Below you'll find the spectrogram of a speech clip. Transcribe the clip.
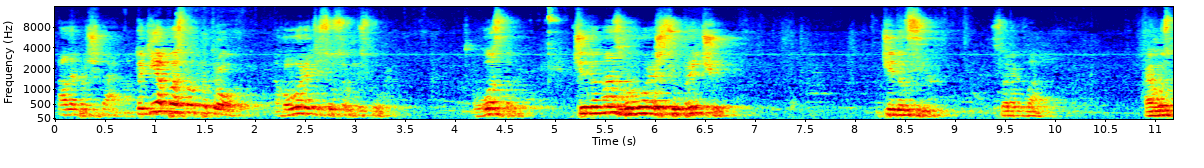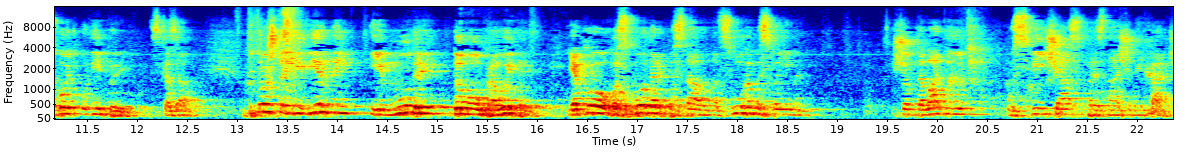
Але прочитаємо. Тоді апостол Петро говорить Ісусу Христу. Господи, чи до нас говориш цю притчу, чи до всіх? 42. А Господь у відповідь сказав: Хто ж тоді вірний і мудрий домоуправитель, якого Господар поставив над слугами своїми, щоб давати їм у свій час призначений харч?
